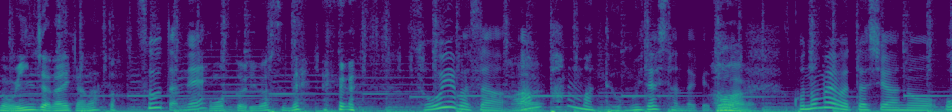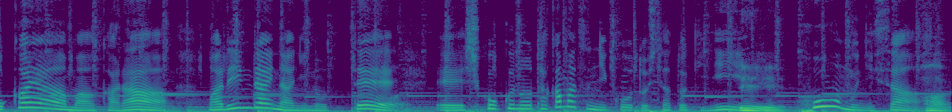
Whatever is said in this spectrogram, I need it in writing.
のもいいんじゃないかなとそうだね。思っておりますね。そういえばさ、はい。アンパンマンって思い出したんだけど、はこの前私あの岡山からマリンライナーに乗って、えー四国の高松に行こうとした時い。に、ええ。ホームにさは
